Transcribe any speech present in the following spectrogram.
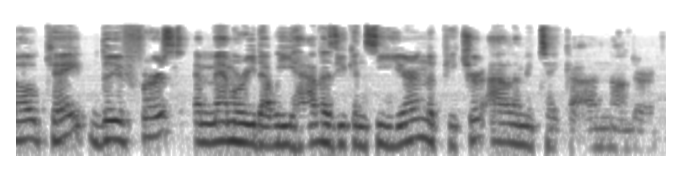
Okay, the first memory that we have, as you can see here in the picture, uh, let me take another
